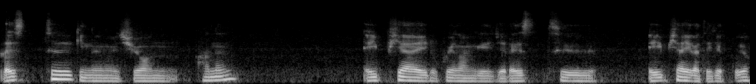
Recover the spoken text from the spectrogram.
REST 기능을 지원하는 API를 구현한 게 이제 REST API가 되겠고요.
